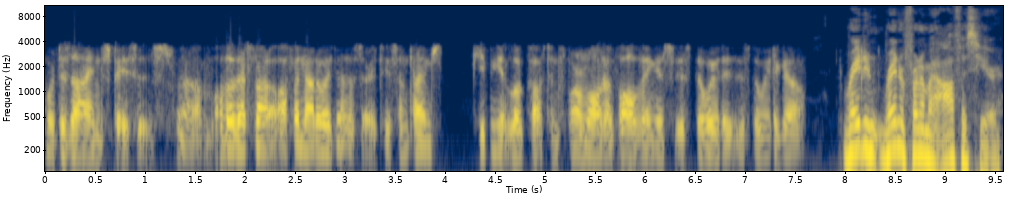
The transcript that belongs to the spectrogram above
more designed spaces. Um, although that's not often not always necessary too. Sometimes keeping it low cost and formal and evolving is, is the way to, is the way to go. Right in right in front of my office here,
